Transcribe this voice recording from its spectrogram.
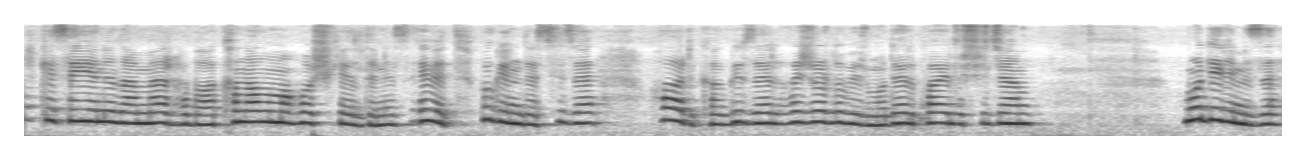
Herkese yeniden merhaba. Kanalıma hoş geldiniz. Evet, bugün de size harika, güzel, ajurlu bir model paylaşacağım. Modelimizi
